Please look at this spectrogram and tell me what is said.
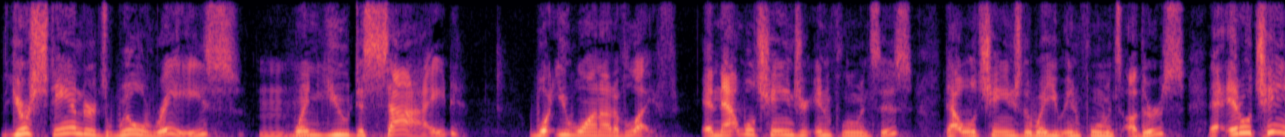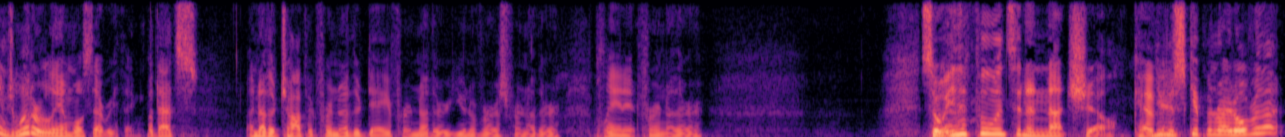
Your standards will raise mm-hmm. when you decide what you want out of life. And that will change your influences. That will change the way you influence others. It'll change literally almost everything. But that's another topic for another day, for another universe, for another planet, for another. So Yeah. influence in a nutshell, Kevin. You're just skipping right over that?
